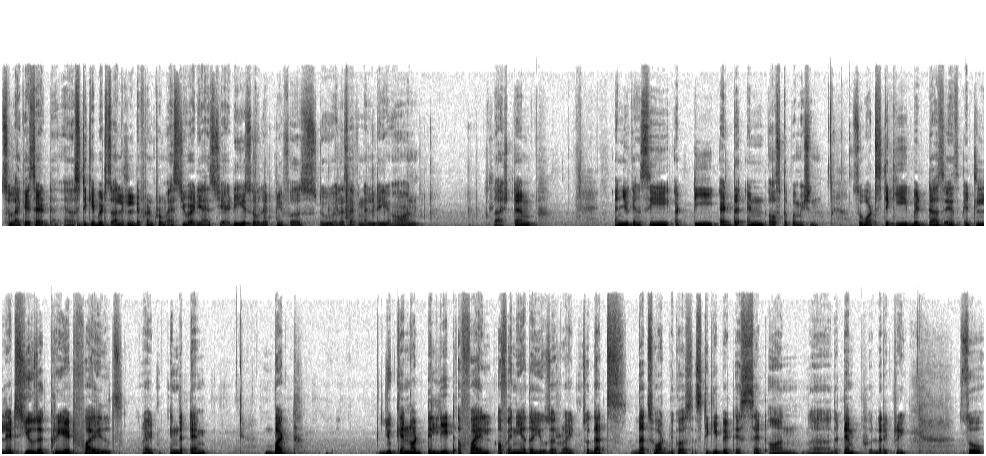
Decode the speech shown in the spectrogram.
So like I said, uh, sticky bits are a little different from SUID and SGID. So let me first do ls-ld on slash temp and you can see a T at the end of the permission. So what sticky bit does is it lets user create files right in the temp, but you cannot delete a file of any other user, right? So that's that's what because sticky bit is set on uh, the temp directory. So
